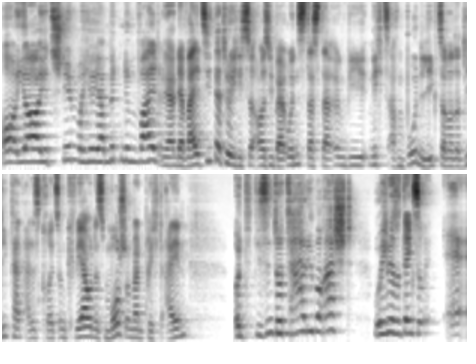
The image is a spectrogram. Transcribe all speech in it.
oh ja, jetzt stehen wir hier ja mitten im Wald. Und ja, der Wald sieht natürlich nicht so aus wie bei uns, dass da irgendwie nichts auf dem Boden liegt, sondern dort liegt halt alles kreuz und quer und ist morsch und man bricht ein. Und die sind total überrascht, wo ich mir so denke, so, äh,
